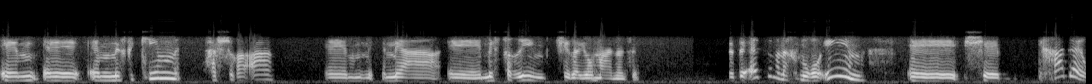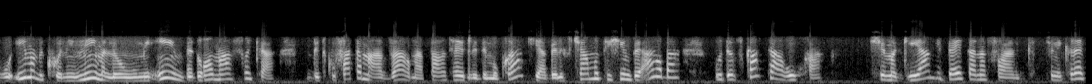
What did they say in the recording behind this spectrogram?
הם, הם מפיקים השראה אה, מהמסרים של היומן הזה. ובעצם אנחנו רואים אה, ש... אחד האירועים המקוננים הלאומיים בדרום אפריקה בתקופת המעבר מאפרטהייד לדמוקרטיה ב-1994 הוא דווקא תערוכה שמגיעה מבית אנה פרנק, שנקראת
